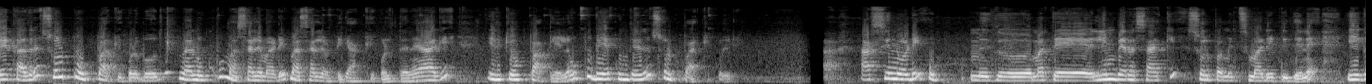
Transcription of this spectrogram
ಬೇಕಾದರೆ ಸ್ವಲ್ಪ ಉಪ್ಪು ಹಾಕಿಕೊಳ್ಬೋದು ನಾನು ಉಪ್ಪು ಮಸಾಲೆ ಮಾಡಿ ಮಸಾಲೆ ಒಟ್ಟಿಗೆ ಹಾಕಿಕೊಳ್ತೇನೆ. ಹಾಗೆ ಇದಕ್ಕೆ ಉಪ್ಪು ಹಾಕಲಿಲ್ಲ. ಉಪ್ಪು ಬೇಕು ಅಂತ ಹೇಳಿದ್ರೆ ಸ್ವಲ್ಪ ಹಾಕಿಕೊಳ್ಳಿ. ಅರಸಿ ನೋಡಿ ಉಪ್ಪು ಇದು ಮತ್ತೆ ಲಿಂಬೆ ರಸ ಹಾಕಿ ಸ್ವಲ್ಪ ಮಿಕ್ಸ್ ಮಾಡಿ ಇಟ್ಟಿದ್ದೇನೆ. ಈಗ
